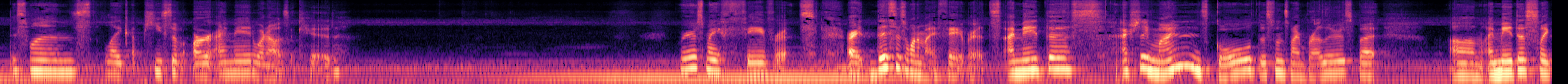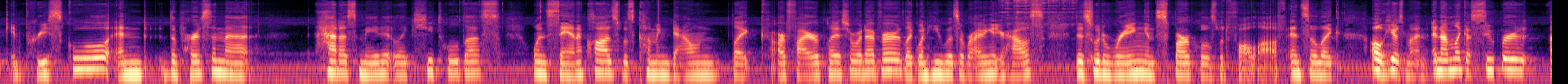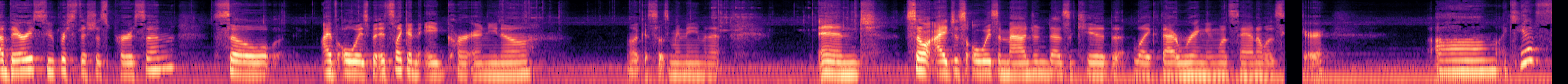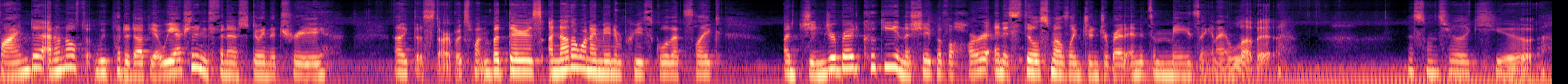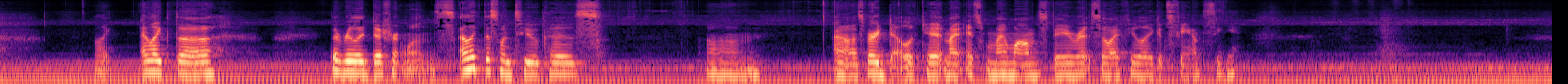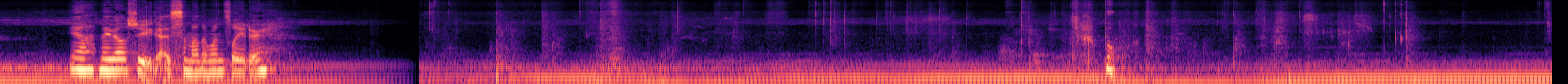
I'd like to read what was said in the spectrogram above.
This one's like a piece of art I made when I was a kid. Where's my favorites? All right, this is one of my favorites. I made this, actually mine's gold. This one's my brother's, but um, I made this like in preschool and the person that had us made it, like she told us when Santa Claus was coming down like our fireplace or whatever, like when he was arriving at your house, this would ring and sparkles would fall off. And so like, oh, here's mine. And I'm like a super, a very superstitious person. So I've always been, it's like an egg carton, you know? Look, it says my name in it. And so I just always imagined as a kid, like that ringing when Santa was here. Um, I can't find it. I don't know if we put it up yet. We actually didn't finish doing the tree. I like the Starbucks one. But there's another one I made in preschool that's like a gingerbread cookie in the shape of a heart and it still smells like gingerbread and it's amazing and I love it. This one's really cute. Like I like the the really different ones. I like this one too because um I don't know, it's very delicate. My it's my mom's favorite, so I feel like it's fancy. Yeah, maybe I'll show you guys some other ones later.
